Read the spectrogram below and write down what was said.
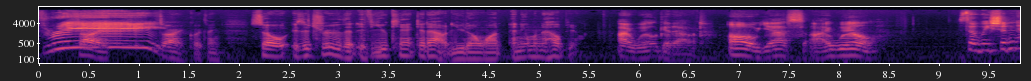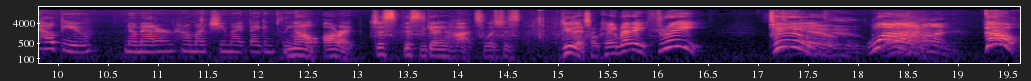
Three. Sorry. Sorry, quick thing. So, is it true that if you can't get out, you don't want anyone to help you? I will get out. Oh, yes, I will. So we shouldn't help you, no matter how much you might beg and plead. No, all right. Just this is getting hot, so let's just do this, okay? Ready? Three, two, one, go!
